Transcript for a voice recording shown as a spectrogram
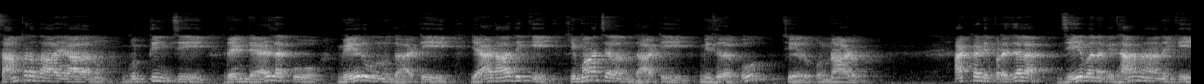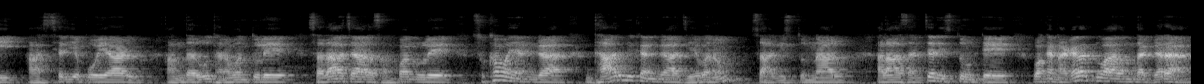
సాంప్రదాయాలను గుర్తించి రెండేళ్ళకు మేరువును దాటి ఏడాదికి హిమాచలం దాటి మిథులకు చేరుకున్నాడు. అక్కడి ప్రజల జీవన విధానానికి ఆశ్చర్యపోయాడు. అందరూ ధనవంతులే సదాచార సంపన్నులే సుఖమయంగా ధార్మికంగా జీవనం సాగిస్తున్నారు. అలా సంచరిస్తుంటే ఒక నగర ద్వారం దగ్గర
